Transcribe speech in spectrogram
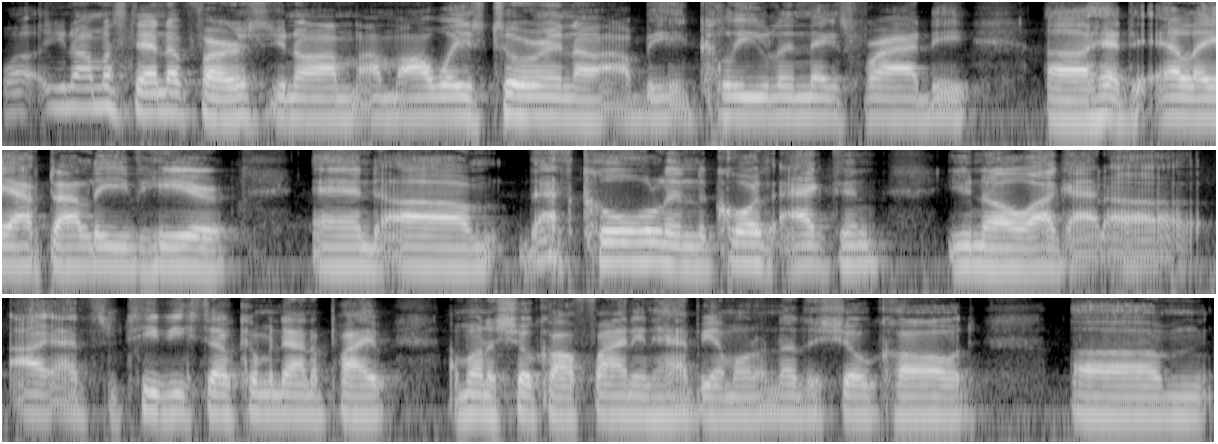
Well, you know, I'm gonna stand up first. You know, I'm I'm always touring. Uh, I'll be in Cleveland next Friday. Uh, head to LA after I leave here, and um, that's cool. And of course, acting. You know, I got uh, I got some TV stuff coming down the pipe. I'm on a show called Finding Happy. I'm on another show called. Um,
